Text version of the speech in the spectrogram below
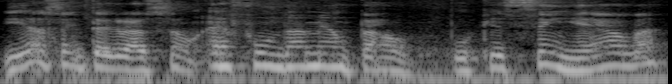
E essa integração é fundamental, porque sem ela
